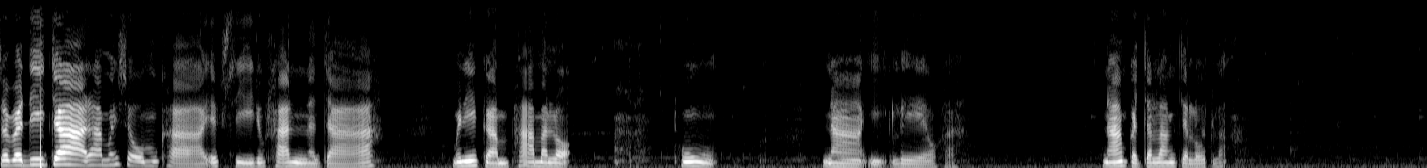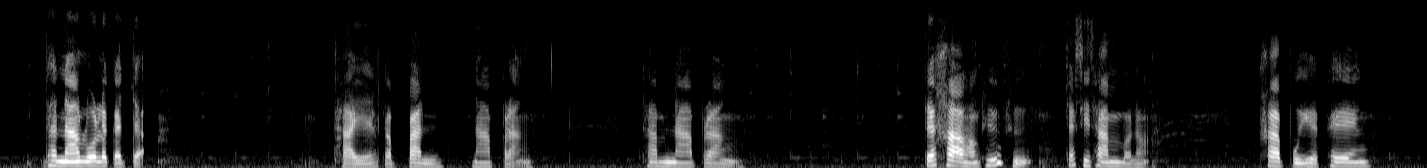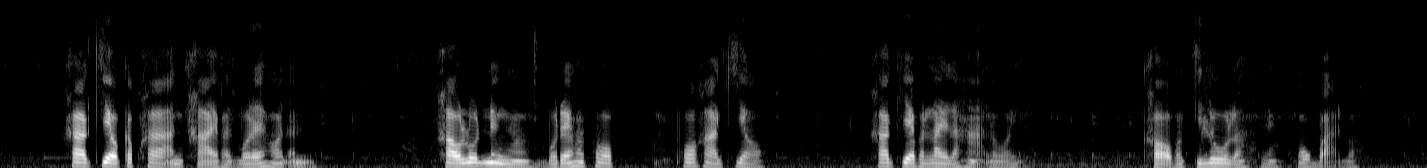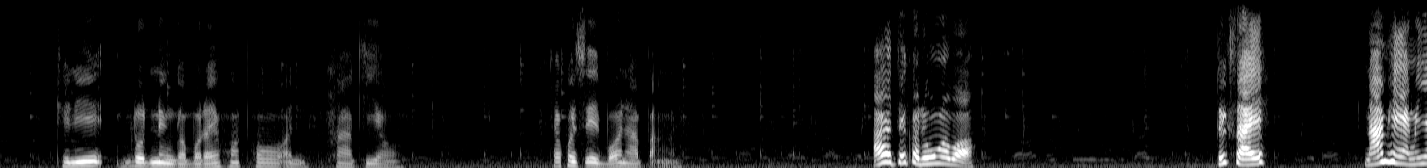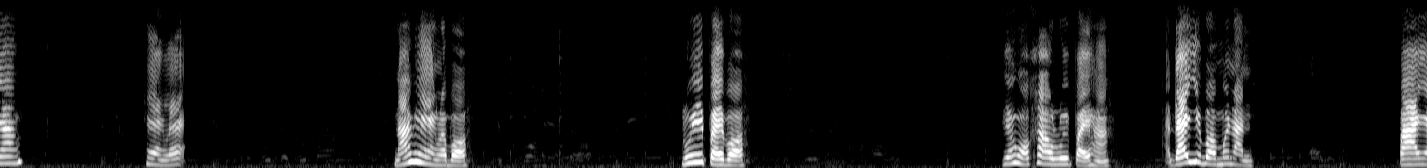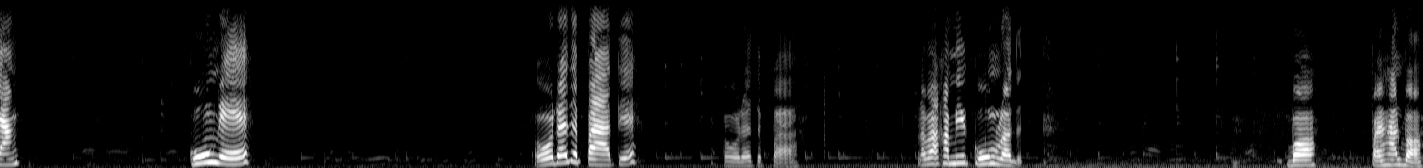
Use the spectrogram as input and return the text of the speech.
สวัสดีจ้าท่านผู้ชมค่ะ FC ทุกท่านนะจ๊ะวันนี้กำพามาเลาะทุ่งนาอีกแล้วค่ะ น้ำก็จะลังจะลดละ ถ้าน้ำลดแล้วก็จะไถกับปั้นนาปรังทำนาปรัง แต่ข้าวของถือถือจักสิทำบ่เนาะค่าปุ๋ยแพง ค่าเกี่ยวกับค่าอันขายผัดบได้ฮอดอันข้าวรถหนึ่งอะบได้ฮอดพอพอค่าเกี่ยว ค่าเกี่ยวพันไร่ละห้าร้อยข้าวพันกิโลละอย่างหกบาทบ่ทีนี้รถหนึ่งกับบได้ฮอดพออันค่าเกี่ยวถ้าเพิ่นสิเอ็ดบ่นาปังอันอ้าวตึกกระดุงแล้วบ่ตึกใสน้ำแห้งหรือยัง แห้งแล้ว น้ำแห้งแล้วบ่ลุยไปบ่เพียงหัวข้าวลุยไปฮะได้อยู่บ่เมื่อนั้นปลายัง กุ้งเด้โอ้ได้แต่ปลาเต้โอ้ได้แต่ปลาแล้วว่าเขามีกุ้งเหรอบ่ไปหันบ่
